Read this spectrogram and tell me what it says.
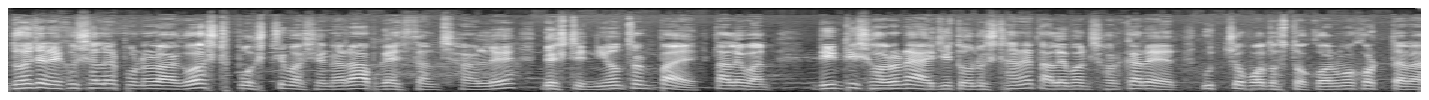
দু একুশ সালের পনেরো আগস্ট পশ্চিমা সেনারা আফগানিস্তান ছাড়লে দেশটির নিয়ন্ত্রণ পায় তালেবান। দিনটি স্মরণে আয়োজিত অনুষ্ঠানে তালেবান সরকারের উচ্চপদস্থ কর্মকর্তারা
